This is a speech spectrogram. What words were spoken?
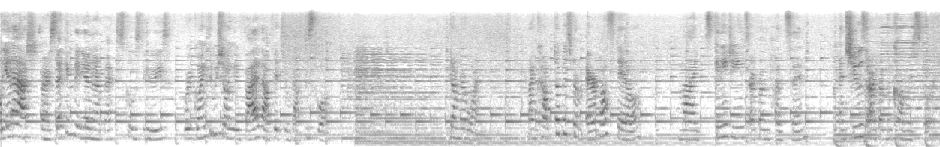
And Ash, For our second video in our back to school series, we're going to be showing you five outfits for back to school. Number one, my crop top is from Aeropostale, my skinny jeans are from Hudson, and shoes are from the Converse store.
